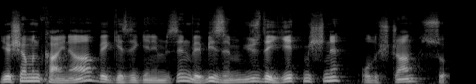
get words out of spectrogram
Yaşamın kaynağı ve gezegenimizin ve bizim %70'ini oluşturan su.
